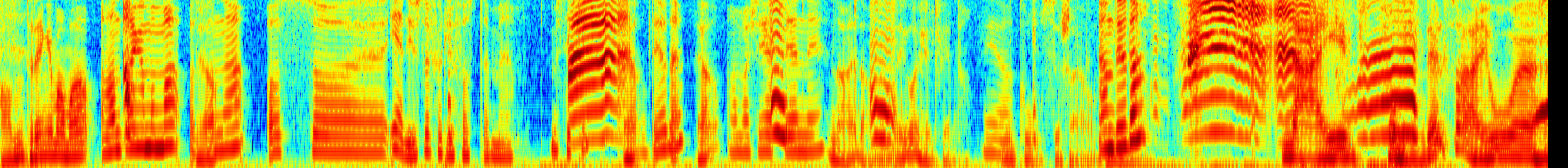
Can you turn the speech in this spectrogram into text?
han trenger mamma. Han trenger mamma, og sånn, ja. Og så er det jo selvfølgelig foster med musikken. Ja. Det er jo det. ja. Han var ikke helt enig. Nei da, men det går helt fint. Ja. Han koser seg, han. Enn du, da? Nei, for min del så er jo, eh,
